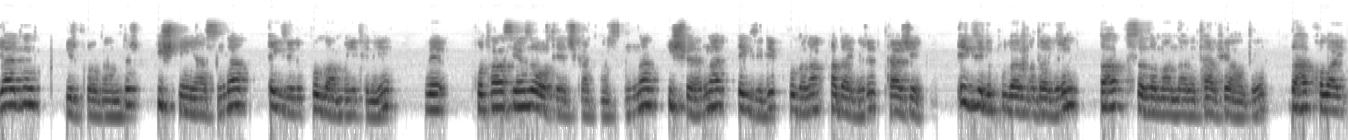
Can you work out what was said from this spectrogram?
yaygın bir programdır. İş dünyasında Excel'i kullanma yeteneği ve potansiyelinizi ortaya çıkartma açısından işverenler Excel'i kullanan adayları tercih etmeli. Excel'i kullanan adayların daha kısa zamanlarda terfi aldığı, daha kolay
